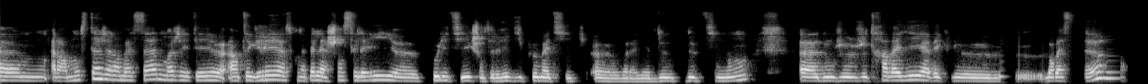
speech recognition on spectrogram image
Euh, alors mon stage à l'ambassade, moi j'ai été euh, intégrée à ce qu'on appelle la chancellerie politique, chancellerie diplomatique. voilà, il y a deux, petits noms. donc je, travaillais avec l'ambassadeur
